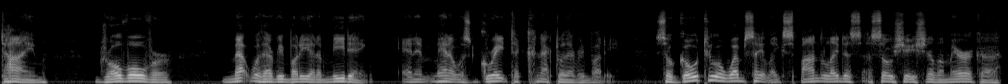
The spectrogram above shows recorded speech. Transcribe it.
time, drove over, met with everybody at a meeting, and it, man, it was great to connect with everybody. So go to a website like Spondylitis Association of America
